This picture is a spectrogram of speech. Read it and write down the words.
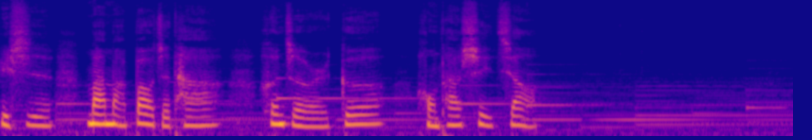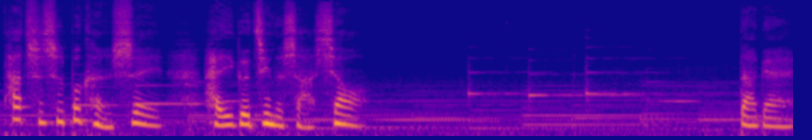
于是，妈妈抱着他，哼着儿歌，哄他睡觉。他迟迟不肯睡，还一个劲的傻笑。大概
